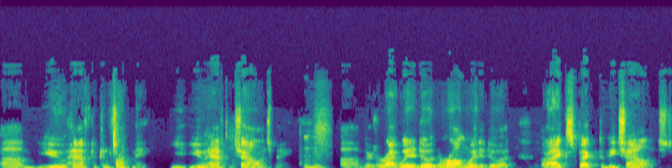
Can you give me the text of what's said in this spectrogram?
um, you have to confront me. You, you have to challenge me. Mm-hmm. Um, there's a right way to do it and a wrong way to do it, but I expect to be challenged.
